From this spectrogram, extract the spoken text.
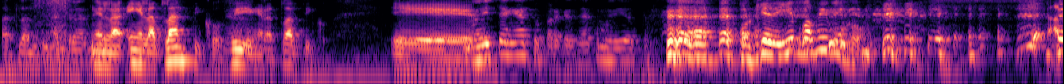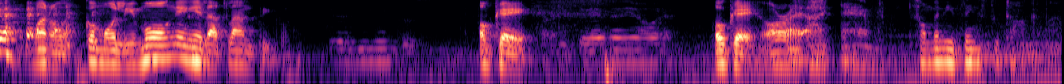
Atlántico. Atlántico. En, la- en el Atlántico, sí, en el Atlántico. Eh, No editen eso para que sea como idiota. ¿Por qué dije Pacífico? Ah, Bueno, como limón en el Atlántico. Tres minutos. Ok, Para que quede media hora. Ok, alright. Ay, damn, so many things to talk about.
